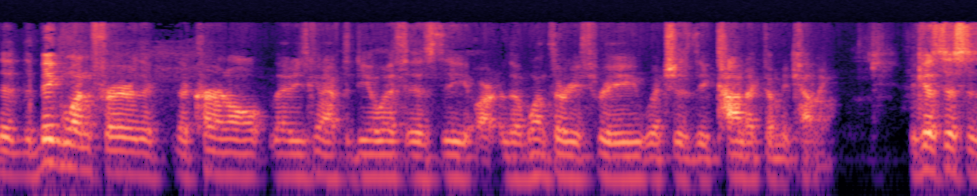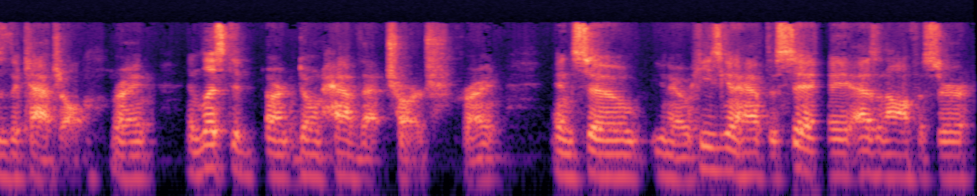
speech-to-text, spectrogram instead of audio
the, the big one for the, the colonel that he's going to have to deal with is the, the 133, which is the conduct unbecoming, because this is the catch all, right? Enlisted aren't, don't have that charge, right? And so, you know, he's going to have to say, as an officer,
